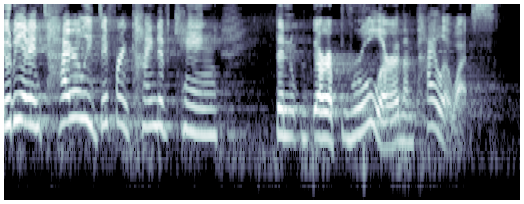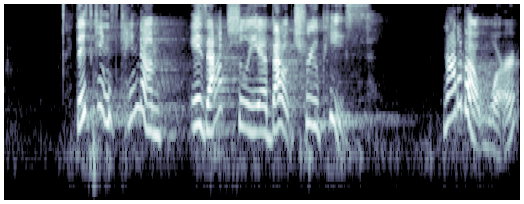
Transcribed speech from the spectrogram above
It would be an entirely different kind of king than, or a ruler than Pilate was. This king's kingdom is actually about true peace, not about war.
